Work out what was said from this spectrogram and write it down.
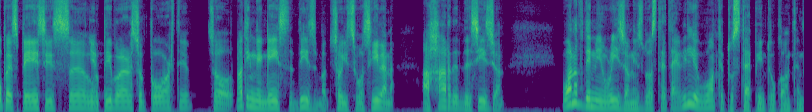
open spaces, uh, where Yeah. people are supportive. So nothing against this, but so it was even a hard decision. One of the main reasons was that I really wanted to step into content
